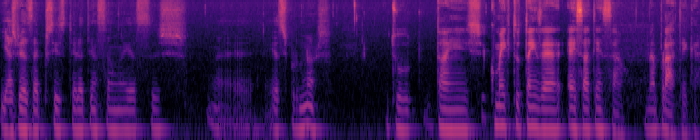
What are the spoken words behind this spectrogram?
e às vezes é preciso ter atenção a esses, a esses pormenores. Tu tens, como é que tu tens essa atenção na prática?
